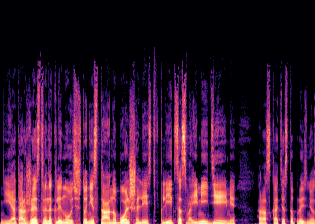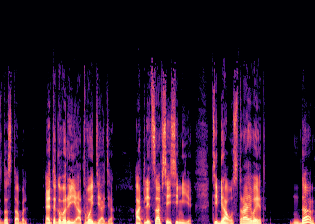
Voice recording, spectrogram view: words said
«Я торжественно клянусь, что не стану больше лезть в клик со своими идеями», — раскатисто произнес Достабль. «Это говорю я, твой дядя. От лица всей семьи. Тебя устраивает?» «Да,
